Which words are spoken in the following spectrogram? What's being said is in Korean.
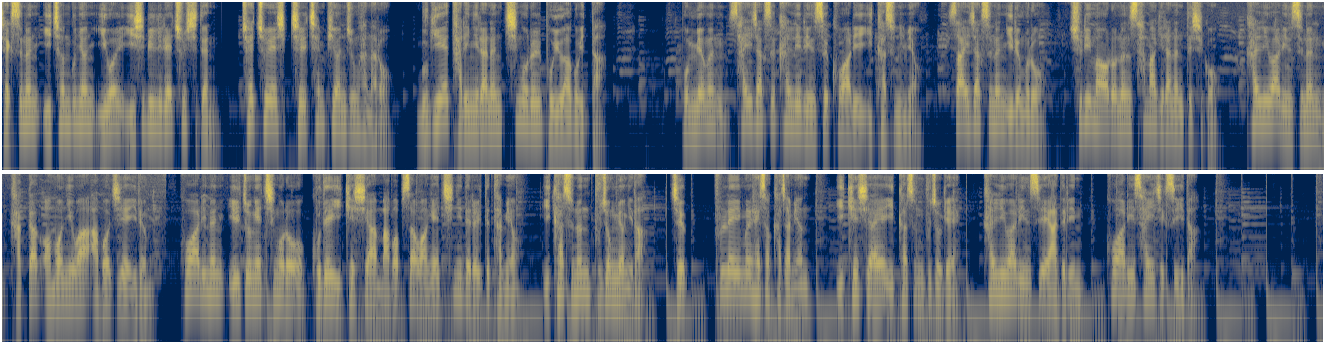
잭스는 2009년 2월 21일에 출시된 최초의 17 챔피언 중 하나로 무기의 달인이라는 칭호를 보유하고 있다. 본명은 사이작스 칼리 린스 코아리 이카순이며 사이작스는 이름으로 슈리마어로는 사막이라는 뜻이고 칼리와 린스는 각각 어머니와 아버지의 이름, 코아리는 일종의 칭호로 고대 이케시아 마법사 왕의 친위대를 뜻하며 이카순은 부족명이다. 즉 플레임을 해석하자면 이케시아의 이카순 부족의 칼리와 린스의 아들인 코아리 사이직스이다.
